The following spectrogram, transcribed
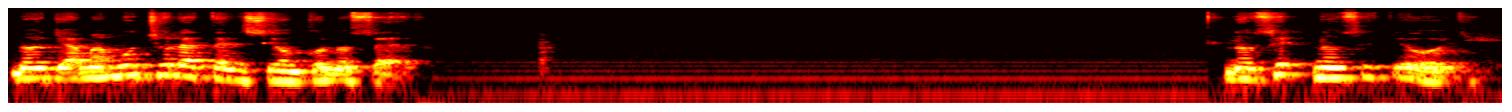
nos llama mucho la atención conocer. No se, no se te oye.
